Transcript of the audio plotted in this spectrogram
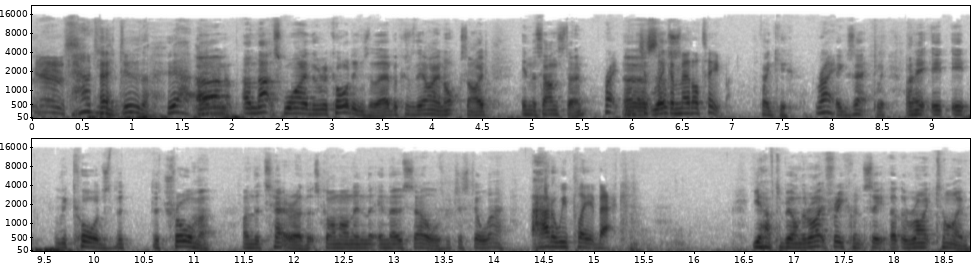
Yes. How do you do that? Yeah, I. Um, and that's why the recordings are there because of the iron oxide in the sandstone. Right, Uh, just like a metal tape. Thank you. Right. Exactly. And it, it, it records the, the trauma and the terror that's gone on in, the, in those cells, which are still there. How do we play it back? You have to be on the right frequency at the right time.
